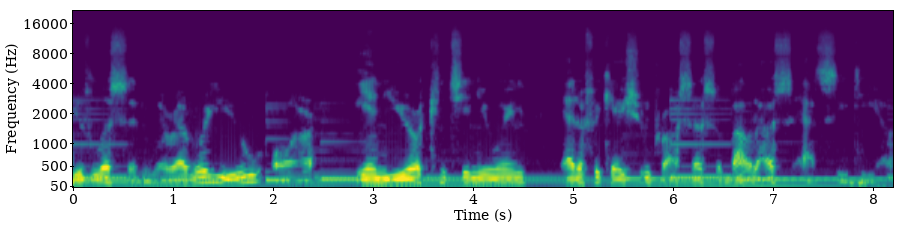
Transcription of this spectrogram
you've listened, wherever you are in your continuing edification process about us at CTF.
